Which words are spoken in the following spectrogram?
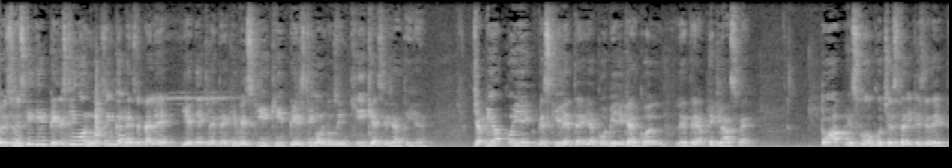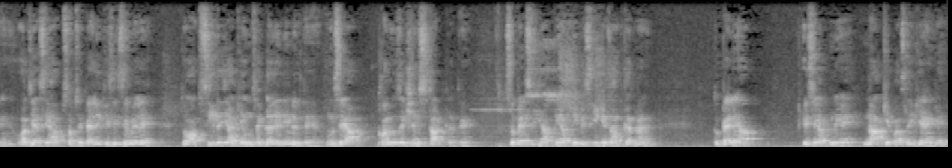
तो इस विस्की की टेस्टिंग और नोजिंग करने से पहले ये देख लेते हैं कि विस्की की टेस्टिंग और नोजिंग की कैसे जाती है। जब भी आप कोई एक विस्की लेते हैं या कोई भी एक एल्कोहल लेते हैं अपने ग्लास में तो आप इसको कुछ इस तरीके से देखते हैं। और जैसे आप सबसे पहले किसी से मिले तो आप सीधे जाके उनसे गले नहीं मिलते हैं। उनसे आप कॉन्वर्जेशन स्टार्ट करते हैं। सो वैसे ही आपने अपनी विस्की के साथ करना है। तो पहले आप इसे अपने नाक के पास लेके आएँगे।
